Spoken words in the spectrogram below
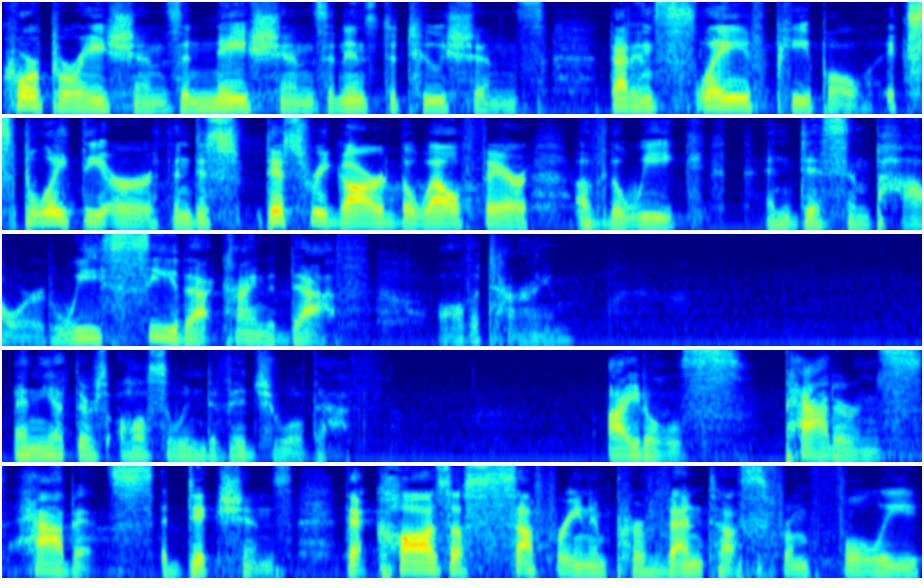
corporations and nations and institutions that enslave people, exploit the earth, and dis- disregard the welfare of the weak and disempowered. We see that kind of death all the time. And yet there's also individual death. Idols, patterns, habits, addictions that cause us suffering and prevent us from fully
